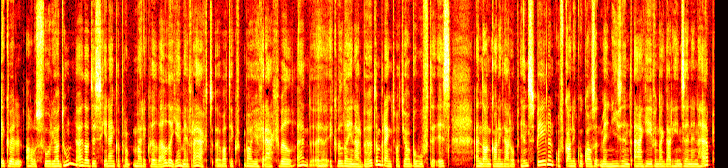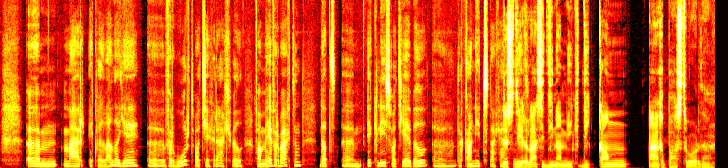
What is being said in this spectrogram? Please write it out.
Ik wil alles voor jou doen, hè, dat is geen enkel probleem. Maar ik wil wel dat jij mij vraagt uh, wat, ik, wat je graag wil. Hè. Uh, ik wil dat je naar buiten brengt wat jouw behoefte is. En dan kan ik daarop inspelen. Of kan ik ook als het mij niet zint aangeven dat ik daar geen zin in heb. Um, maar ik wil wel dat jij uh, verwoordt wat je graag wil. Van mij verwachten dat um, ik lees wat jij wil, dat kan niet. Dat gaat dus die niet. relatiedynamiek die kan aangepast worden?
